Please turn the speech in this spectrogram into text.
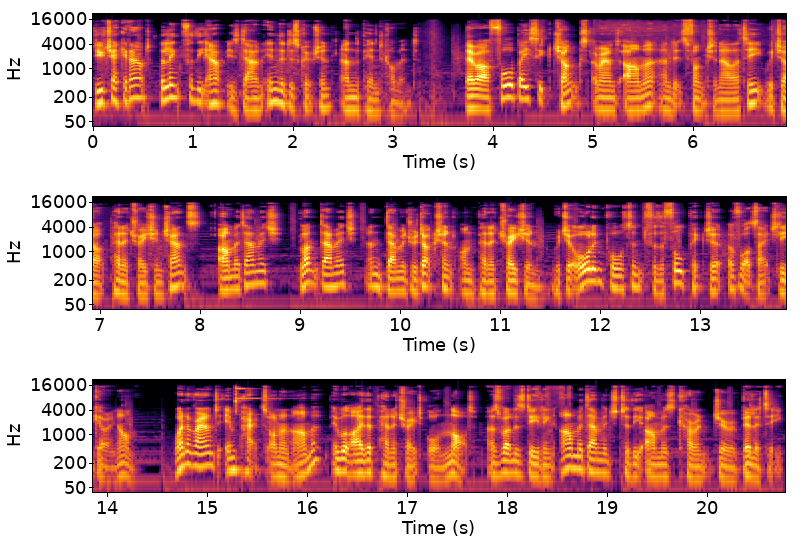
Do check it out, the link for the app is down in the description and the pinned comment. There are four basic chunks around armor and its functionality, which are penetration chance, armor damage, blunt damage, and damage reduction on penetration, which are all important for the full picture of what's actually going on. When a round impacts on an armor, it will either penetrate or not, as well as dealing armor damage to the armor's current durability.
